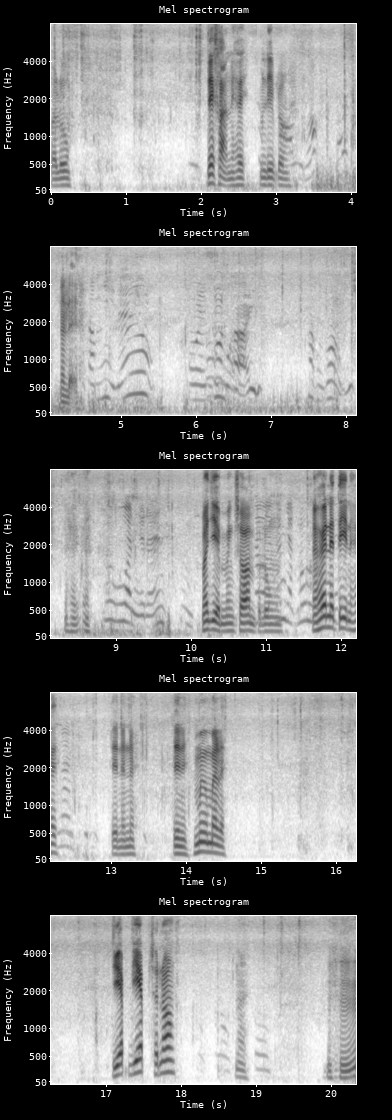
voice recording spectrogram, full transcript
ป่าลุงได้ขาดนี่เฮ้ยมันรีบลงนั่นแหละทำนี่แล้วคอยนอนขายถ้าผมก็เยอะอ้วนอยู่ไหนมาเยียบแมงซ้อนป่าลุงเฮ้ยในตีนเฮ้ยเด่นนั่นเลยเด่นมือมาเลยเย็บเย็บซะน้องน่ะอือหือ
